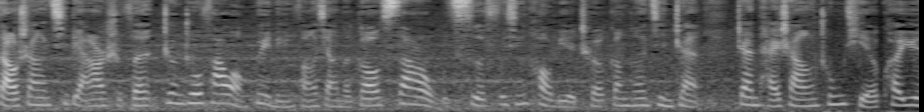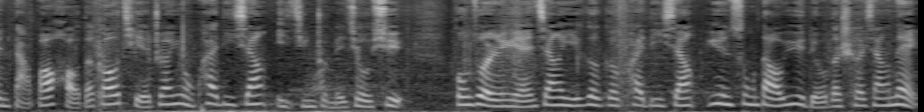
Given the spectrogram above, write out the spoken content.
早上七点二十分，郑州发往桂林方向的高四二五次复兴号列车刚刚进站，站台上中铁快运打包好的高铁专用快递箱已经准备就绪，工作人员将一个个快递箱运送到预留的车厢内。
